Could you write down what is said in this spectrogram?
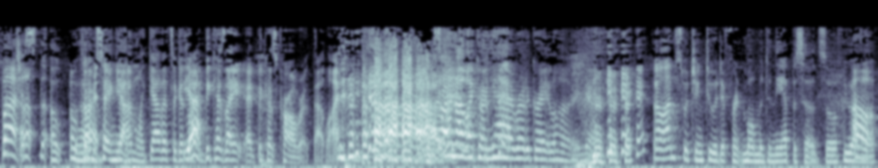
But Just the, oh, oh, go go I'm ahead. saying, yeah, I'm like, yeah, that's a good Yeah. line because I, I because Karl wrote that line. so I'm not like going, yeah, I wrote a great line. Yeah. Well, I'm switching to a different moment in the episode, so if you have Oh, a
